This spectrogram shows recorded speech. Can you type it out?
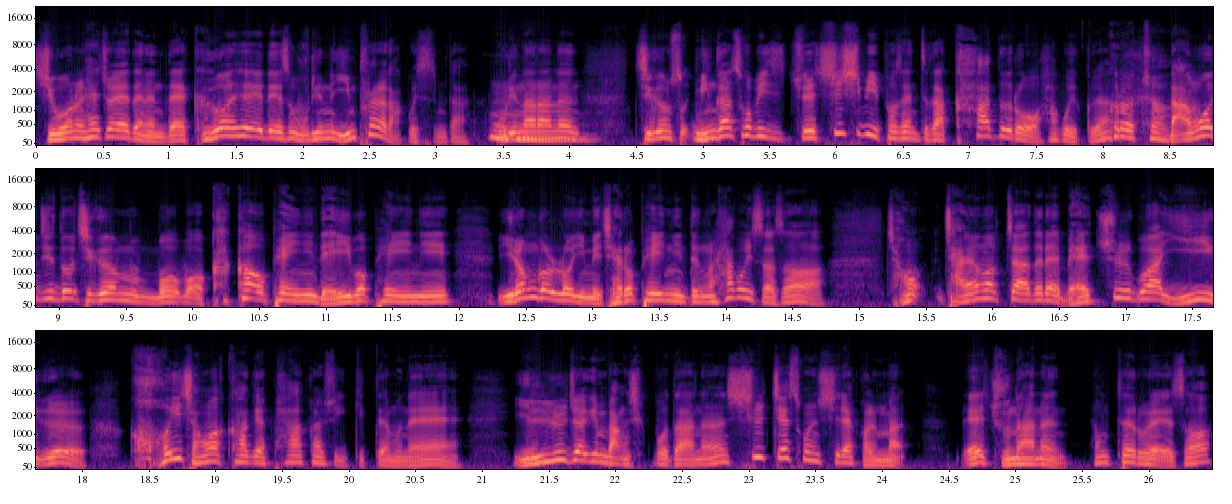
지원을 해줘야 되는데 그거에 대해서 우리는 인프라를 갖고 있습니다. 음. 우리나라는 지금 소- 민간 소비 지출의 72%가 카드로 하고 있고요. 그렇죠. 나머지도 지금 뭐, 뭐, 카카오페이니, 네이버페이니, 이런 걸로 이미 제로페이니 등을 하고 있어서 정- 자영업자들의 매출과 이익을 거의 정확하게 파악할 수 있기 때문에 일률적인 방식보다는 실제 손실에 걸맞에 준하는 형태로 해서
